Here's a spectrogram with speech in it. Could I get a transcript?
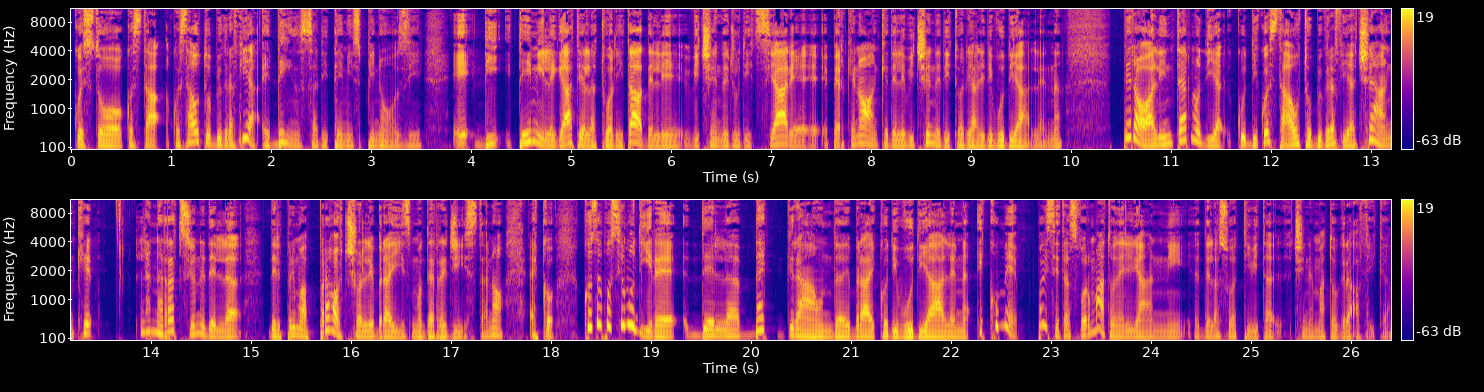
questo, questa, questa autobiografia è densa di temi spinosi e di temi legati all'attualità delle vicende giudiziarie e, e perché no anche delle vicende editoriali di Woody Allen. Però all'interno di, di questa autobiografia c'è anche la narrazione del, del, primo approccio all'ebraismo del regista, no? Ecco, cosa possiamo dire del background ebraico di Woody Allen e come poi si è trasformato negli anni della sua attività cinematografica?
